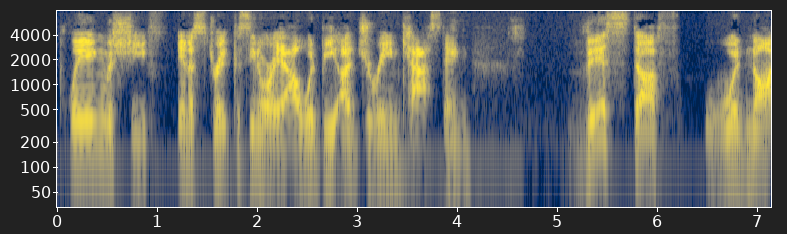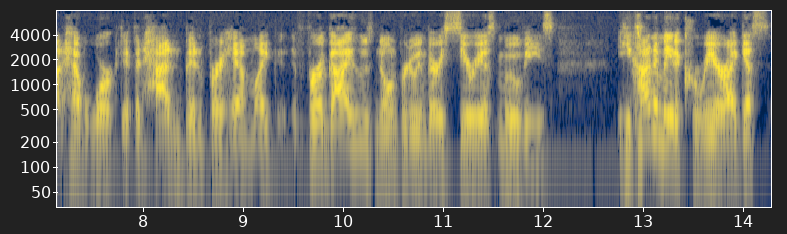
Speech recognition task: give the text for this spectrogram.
playing Le Chiffre in a straight Casino Royale would be a dream casting. Mm-hmm. This stuff would not have worked if it hadn't been for him. Like for a guy who's known for doing very serious movies, he kind of made a career, I guess,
